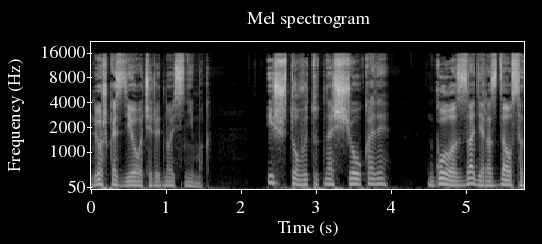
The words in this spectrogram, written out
Лёшка сделал очередной снимок. «И что вы тут нащелкали?» Голос сзади раздался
